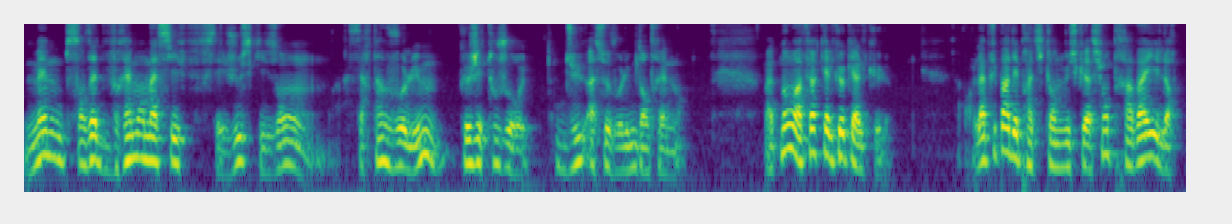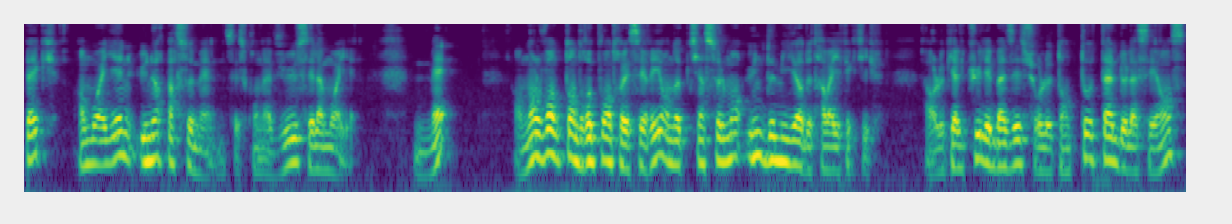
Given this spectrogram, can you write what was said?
même sans être vraiment massifs. C'est juste qu'ils ont un certain volume que j'ai toujours eu, dû à ce volume d'entraînement. Maintenant, on va faire quelques calculs. la plupart des pratiquants de musculation travaillent leur pec en moyenne une heure par semaine. C'est ce qu'on a vu, c'est la moyenne. Mais, en enlevant le temps de repos entre les séries, on obtient seulement une demi-heure de travail effectif. Alors le calcul est basé sur le temps total de la séance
